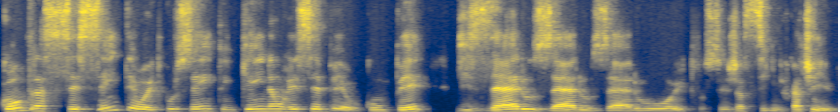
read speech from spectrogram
contra 68% em quem não recebeu, com um P de 0,008, ou seja, significativo.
